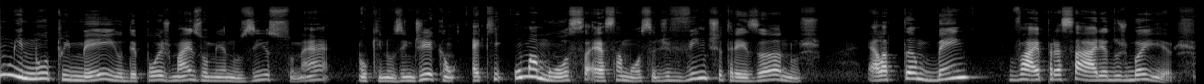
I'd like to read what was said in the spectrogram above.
Um minuto e meio depois, mais ou menos isso, né? O que nos indicam é que uma moça, essa moça de 23 anos, ela também vai para essa área dos banheiros.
